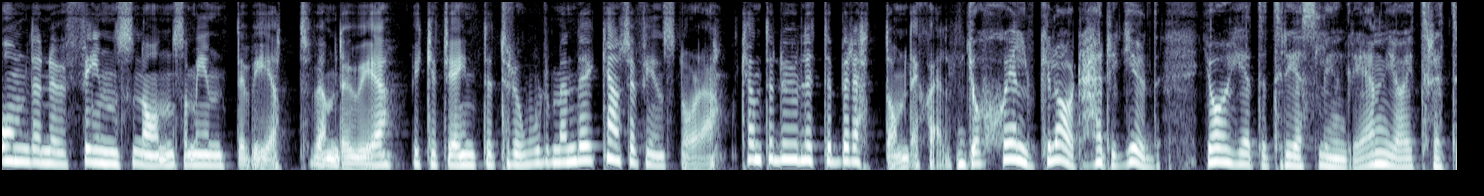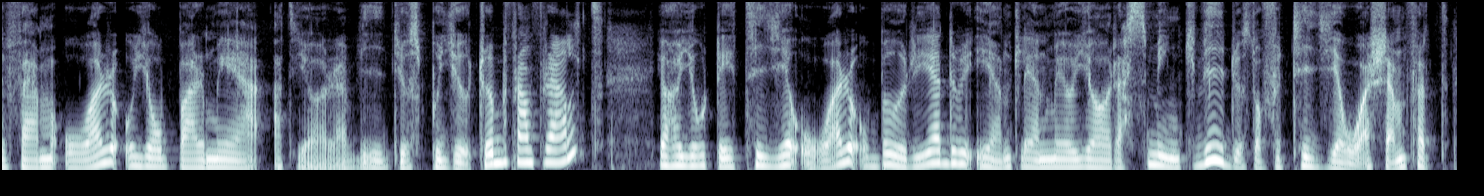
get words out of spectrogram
om det nu finns någon som inte vet vem du är, vilket jag inte tror, men det kanske finns några. Kan inte du lite berätta om dig själv? Ja, självklart. Herregud. Jag heter Therese Lindgren, jag är 35 år och jobbar med att göra videos på Youtube framför allt. Jag har gjort det i tio år och började egentligen med att göra sminkvideos då för tio år sedan. För att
